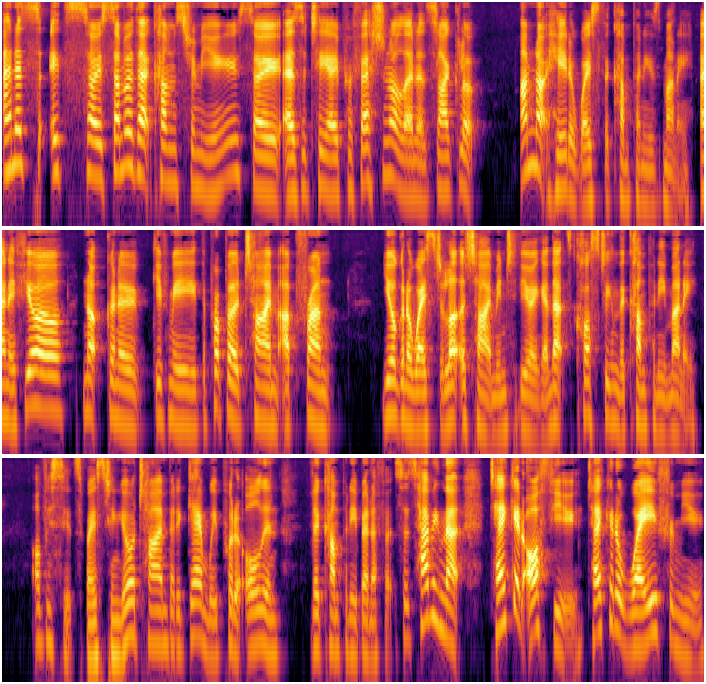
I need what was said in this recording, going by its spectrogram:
And it's it's so some of that comes from you. So as a TA professional, and it's like, look, I'm not here to waste the company's money. And if you're not going to give me the proper time up front, you're going to waste a lot of time interviewing, and that's costing the company money. Obviously, it's wasting your time, but again, we put it all in the company benefit. So it's having that take it off you, take it away from you.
